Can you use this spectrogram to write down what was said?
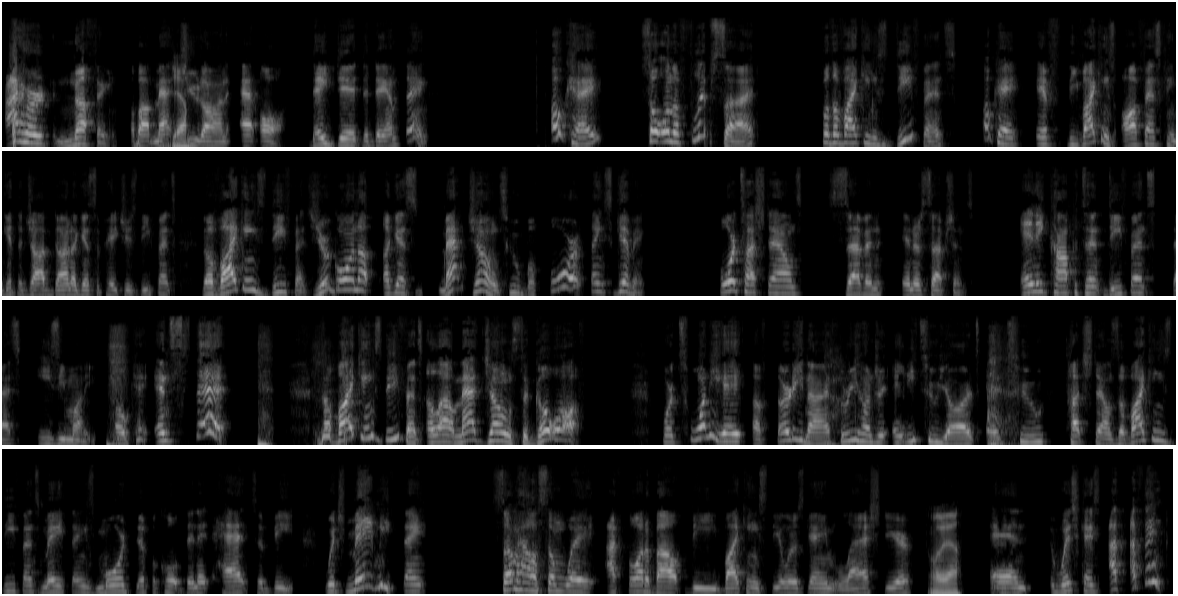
I heard nothing about Matt yeah. Judon at all. They did the damn thing. Okay, so on the flip side, for the Vikings defense, okay, if the Vikings offense can get the job done against the Patriots defense, the Vikings defense, you're going up against Mac Jones, who before Thanksgiving, four touchdowns, seven interceptions any competent defense, that's easy money. Okay. Instead, the Vikings defense allowed Mac Jones to go off for 28 of 39, 382 yards and two touchdowns. The Vikings defense made things more difficult than it had to be, which made me think somehow, some way, I thought about the Vikings Steelers game last year. Oh, yeah. And in which case, I, I think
